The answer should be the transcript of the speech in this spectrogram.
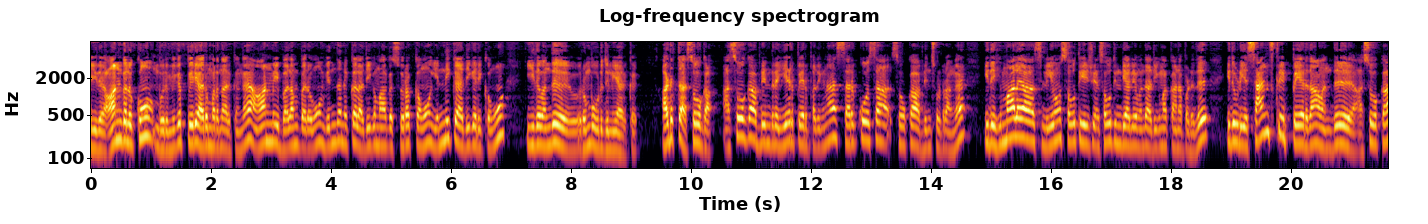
இது ஆண்களுக்கும் ஒரு மிகப்பெரிய அருமரம் இருக்குங்க. ஆண்மை பலம் பெறவும் விந்தணுக்கள் அதிகமாக சுரக்கவும் எண்ணிக்கை அதிகரிக்கவும் இது வந்து ரொம்ப உறுதுணையா இருக்கு. அடுத்து அசோகா. அசோகா அப்படின்ற இயற்பெயர் பாத்தீங்கன்னா சர்கோசா சோகா அப்படின்னு சொல்றாங்க. இது ஹிமாலயாஸ்லயும் சவுத் ஏஷியா சவுத் இந்தியாலயும் வந்து அதிகமா காணப்படுது. இதோடைய சான்ஸ்கிரிட் பெயர் தான் வந்து அசோகா.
